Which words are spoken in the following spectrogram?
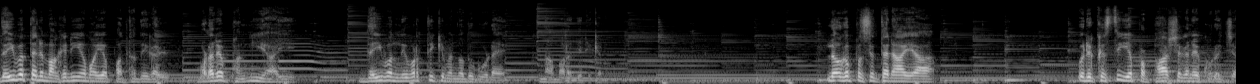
ദൈവത്തിന് മഹനീയമായ പദ്ധതികൾ വളരെ ഭംഗിയായി ദൈവം നിവർത്തിക്കുമെന്നതുകൂടെ നാം അറിഞ്ഞിരിക്കണം. ലോകപ്രസിദ്ധനായ ഒരു ക്രിസ്തീയ പ്രഭാഷകനെ കുറിച്ച്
